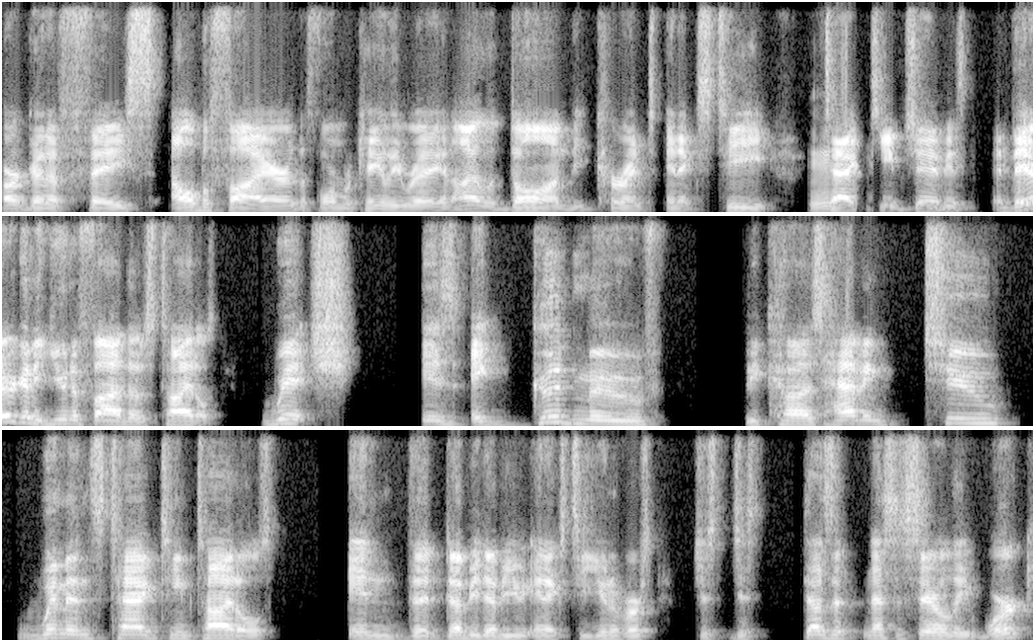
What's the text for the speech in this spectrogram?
are going to face Alba Fyre, the former Kay Lee Ray, and Isla Dawn, the current NXT mm-hmm. tag team champions, and they're going to unify those titles, which is a good move because having two women's tag team titles in the WWE NXT universe just just doesn't necessarily work.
